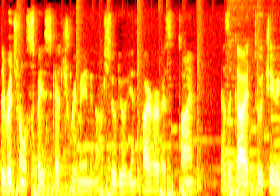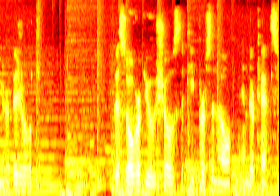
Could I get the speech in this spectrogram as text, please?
The original space sketch remained in our studio the entire time as a guide to achieving our visual objective. This overview shows the key personnel and their tasks.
